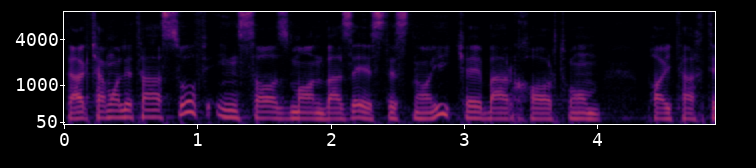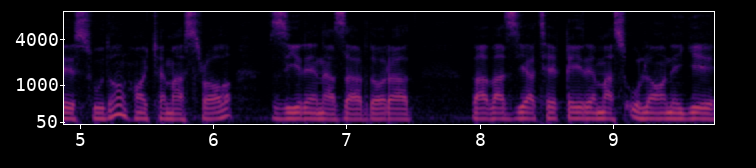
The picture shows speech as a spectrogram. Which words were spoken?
در کمال تأسف این سازمان وضع استثنایی که بر خارتوم پایتخت سودان حاکم است را زیر نظر دارد و وضعیت غیر مسئولانه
